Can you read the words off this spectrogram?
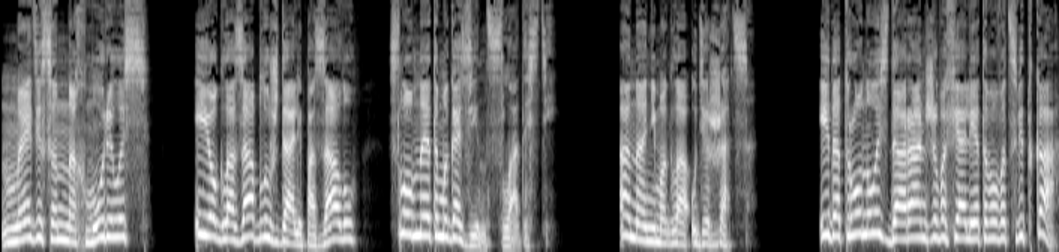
Мэдисон нахмурилась, ее глаза блуждали по залу, словно это магазин сладостей. Она не могла удержаться и дотронулась до оранжево-фиолетового цветка,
